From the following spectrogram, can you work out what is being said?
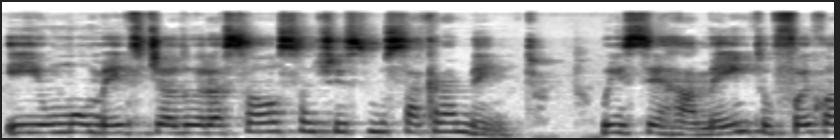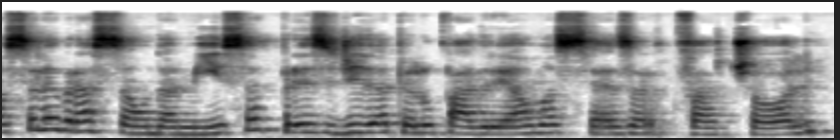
e um momento de adoração ao Santíssimo Sacramento. O encerramento foi com a celebração da missa, presidida pelo padre Elma César Faccioli,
